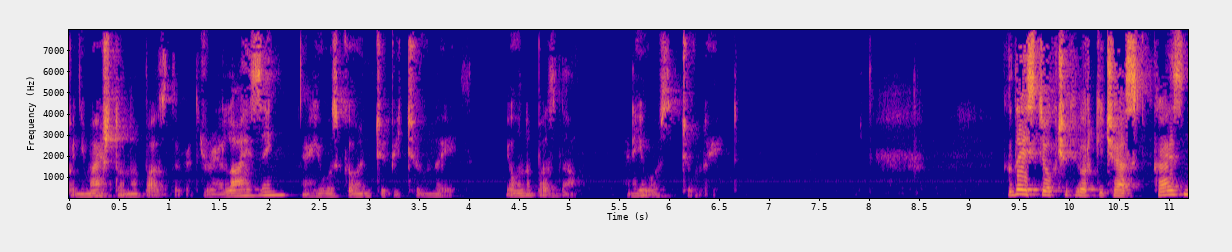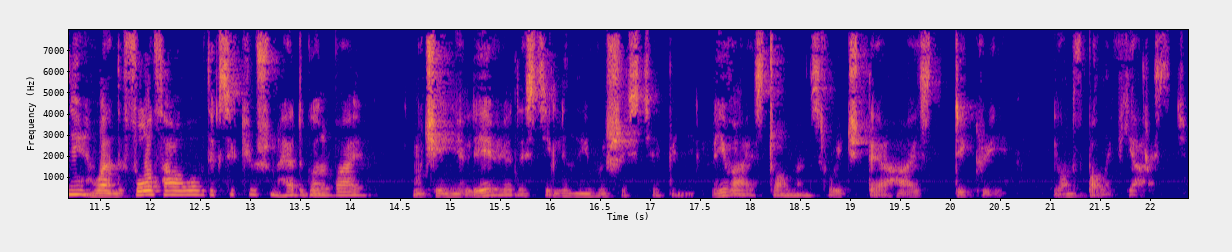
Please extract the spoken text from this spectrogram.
понимая, что он опаздывает, realizing that he was going to be too late. И он опоздал, and he was too late. Когда истек четвертый час казни, when the fourth hour of the execution had gone by, мучения Левия достигли наивысшей степени. Levi's torments reached their highest degree, и он впал в ярость.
